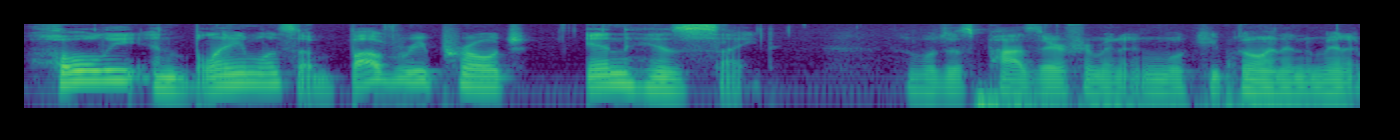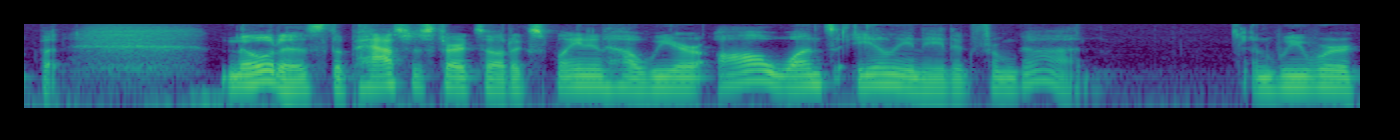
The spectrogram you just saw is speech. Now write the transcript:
holy and blameless above reproach in his sight. And we'll just pause there for a minute and we'll keep going in a minute. But notice the passage starts out explaining how we are all once alienated from God. And we were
